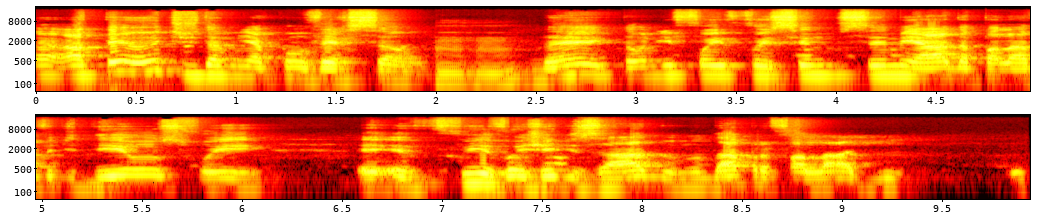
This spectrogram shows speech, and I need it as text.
até antes da minha conversão, uhum. né? Então ele foi foi sendo semeada a palavra de Deus, foi é, é fui evangelizado. Não dá para falar de, de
